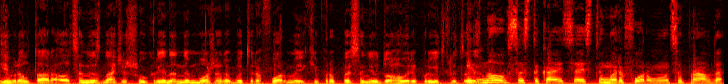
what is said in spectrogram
Гібралтара, але це не значить, що Україна не може робити реформи, які прописані в договорі про відкрите І знову все стикається із тими реформами. Це правда.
